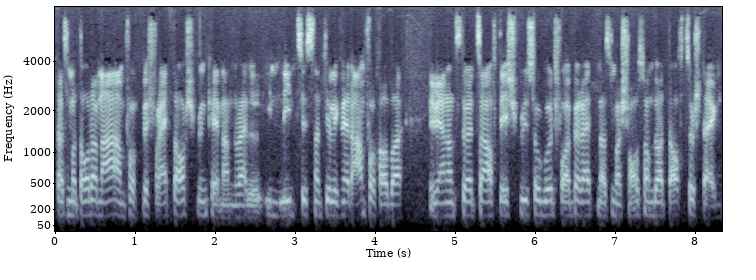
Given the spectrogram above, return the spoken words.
dass wir da danach einfach befreit aufspielen können, weil in Linz ist es natürlich nicht einfach, aber wir werden uns da jetzt auch auf das Spiel so gut vorbereiten, dass wir eine Chance haben, dort aufzusteigen.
